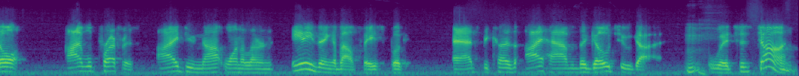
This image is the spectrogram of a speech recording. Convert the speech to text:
So I will preface, I do not want to learn anything about Facebook ads because I have the go-to guy, mm. which is John.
